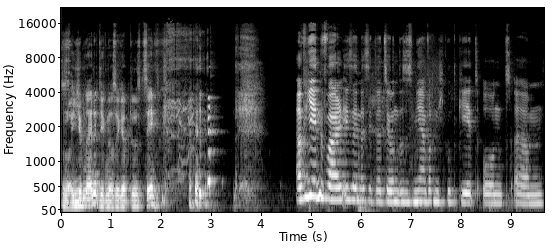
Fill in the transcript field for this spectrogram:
No, ich habe nur eine Diagnose gehabt, du hast zehn. Auf jeden Fall ist er in der Situation, dass es mir einfach nicht gut geht und ähm,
